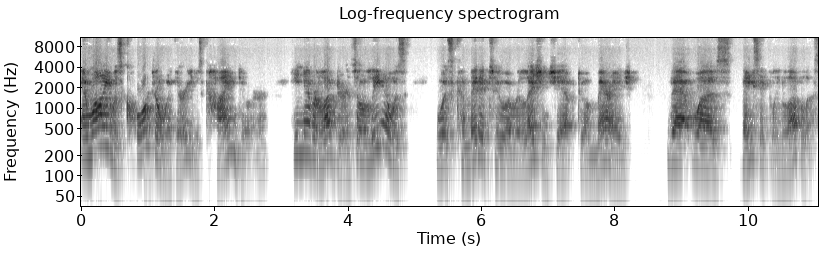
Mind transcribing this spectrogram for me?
And while he was cordial with her, he was kind to her. He never loved her, and so Leah was was committed to a relationship, to a marriage that was basically loveless.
